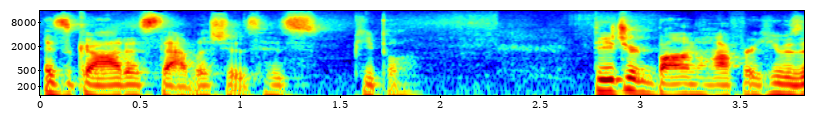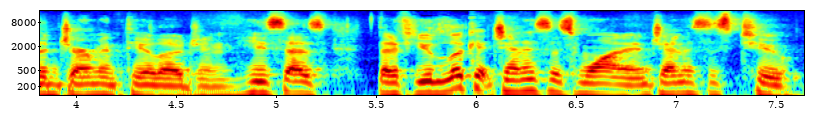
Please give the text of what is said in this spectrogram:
as God establishes his people. Dietrich Bonhoeffer, he was a German theologian, he says that if you look at Genesis 1 and Genesis 2,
